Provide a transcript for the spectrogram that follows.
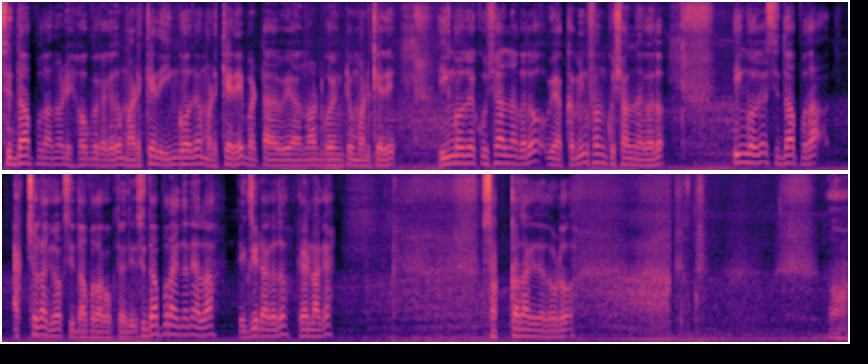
ಸಿದ್ದಾಪುರ ನೋಡಿ ಹೋಗಬೇಕಾಗಿದೆ ಮಡಿಕೇರಿ, ಹಿಂಗೆ ಹೋದರೆ Madikeri but we are not going to Madikeri. ಹಿಂಗೆ ಹೋದರೆ Kushalnagar we are coming from Kushalnagar ಹಿಂಗೆ ಹೋದರೆ ಸಿದ್ದಾಪುರ ಆ್ಯಕ್ಚುಲಾಗಿ ಇವಾಗ ಸಿದ್ದಾಪುರಕ್ಕೆ ಹೋಗ್ತಾ ಇದ್ದೀವಿ. ಸಿದ್ದಾಪುರದಿಂದನೇ ಅಲ್ಲ ಎಕ್ಸಿಟ್ ಆಗೋದು ಕೇರಳಗೆ ಸಕ್ಕತ್ತಾಗಿದೆ ರೋಡು ಹಾಂ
